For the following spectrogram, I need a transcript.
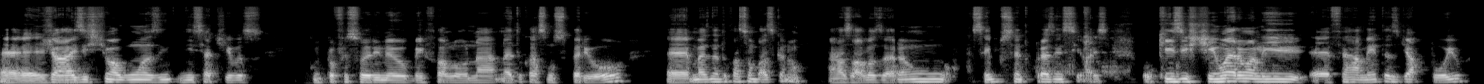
É, já existiam algumas iniciativas, como o professor Irineu bem falou, na, na educação superior, é, mas na educação básica não. As aulas eram 100% presenciais. O que existiam eram ali é, ferramentas de apoio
